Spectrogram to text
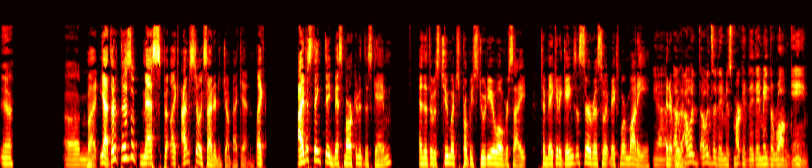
Yeah. Um, But yeah, there, there's a mess, but like I'm still excited to jump back in. Like I just think they mismarketed this game and that there was too much probably studio oversight to make it a games of service so it makes more money. Yeah, and it I, ruined I it. would I wouldn't say they mismarketed. They they made the wrong game.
